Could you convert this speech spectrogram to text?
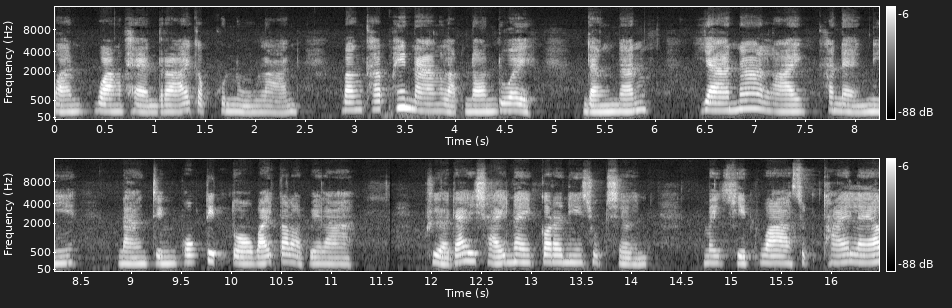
วางวางแผนร้ายกับคุณหนูหลาน บังคับให้นางหลับนอนด้วย ดังนั้น ยาหน้าลายแขนงนี้ นางจึงพกติดตัวไว้ตลอดเวลา เผื่อได้ใช้ในกรณีฉุกเฉิน ไม่คิดว่าสุดท้ายแล้ว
